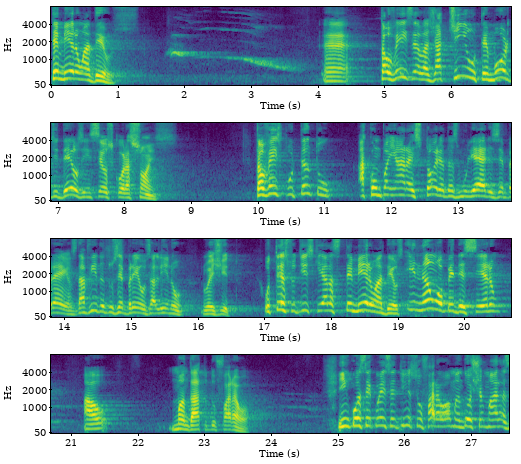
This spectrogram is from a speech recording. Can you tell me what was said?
temeram a Deus. É, talvez elas já tinham o temor de Deus em seus corações. Talvez, portanto, acompanhar a história das mulheres hebreias, da vida dos hebreus ali no, no Egito. O texto diz que elas temeram a Deus e não obedeceram ao mandato do Faraó. E, em consequência disso, o Faraó mandou chamar as,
